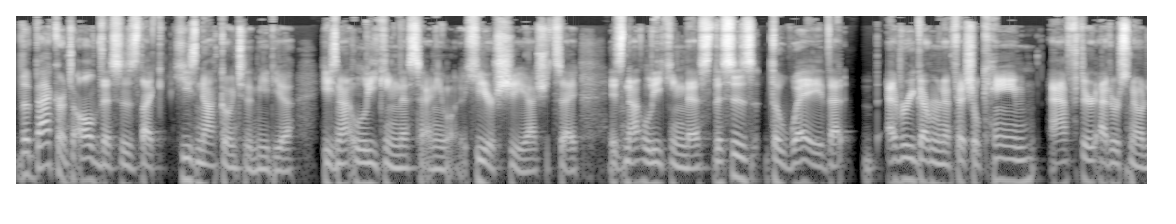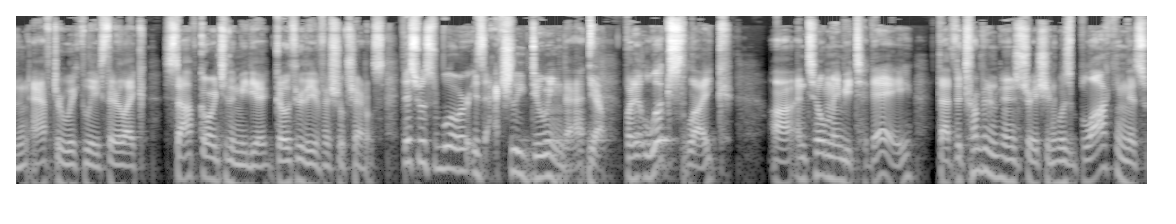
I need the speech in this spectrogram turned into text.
the background to all of this is like he's not going to the media. He's not leaking this to anyone. He or she, I should say, is not leaking this. This is the way that every government official came after Edward Snowden, after WikiLeaks. They're like, "Stop going to the media. Go through the official channels." This whistleblower is actually doing that. Yeah. But it looks like uh, until maybe today that the Trump administration was blocking this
